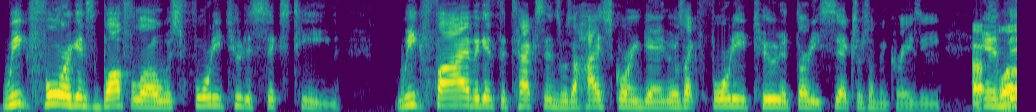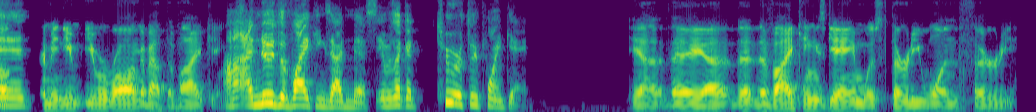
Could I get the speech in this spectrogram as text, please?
Week four against Buffalo was 42 to 16. Week five against the Texans was a high scoring game. It was like 42 to 36 or something crazy. Uh, and well, then, I mean, you, you were wrong about the Vikings. I, I, knew the Vikings I'd miss. It was like a two or three point game. Yeah, they uh, the the Vikings game was 31-30.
